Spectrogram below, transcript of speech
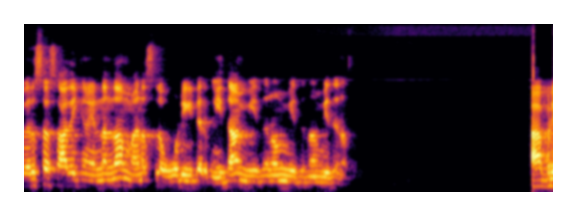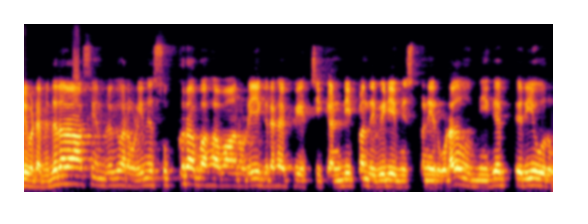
பெருசா சாதிக்கணும். என்னதான் மனசுல ஓடிக்கிட்டு இருக்கும். இதான் மிதனம் மிதனம் மிதனம். அப்படிப்பட்ட மிதனராசி என்பது வரக்கூடிய இந்த சுக்கர பகவானுடைய கிரக பயிற்சி கண்டிப்பா இந்த வீடியோ மிஸ் பண்ணிடக்கூடாது. மிகப்பெரிய ஒரு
